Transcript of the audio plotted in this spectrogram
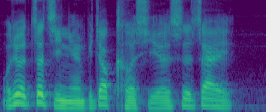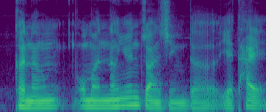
我觉得这几年比较可惜的是，在可能我们能源转型的也太。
